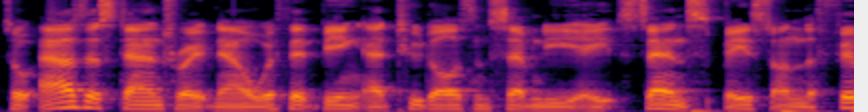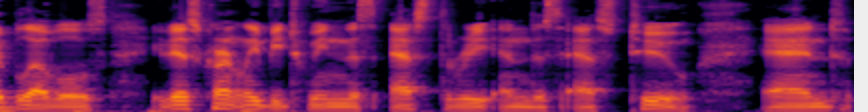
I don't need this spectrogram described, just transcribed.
So as it stands right now, with it being at $2.78 based on the fib levels, it is currently between this S3 and this S2. And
